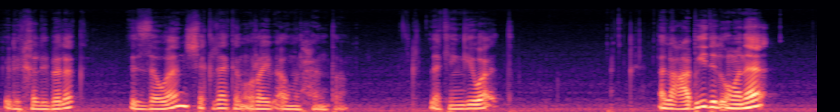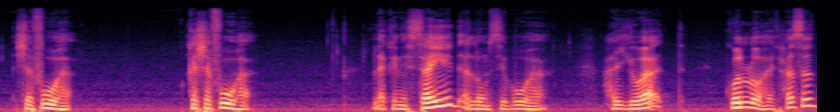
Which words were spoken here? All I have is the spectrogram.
يقول لي خلي بالك الزوان شكلها كان قريب أوي من الحنطة. لكن جه وقت العبيد الأمناء شافوها. وكشفوها لكن السيد قال لهم سيبوها. هيجي وقت كله هيتحصد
